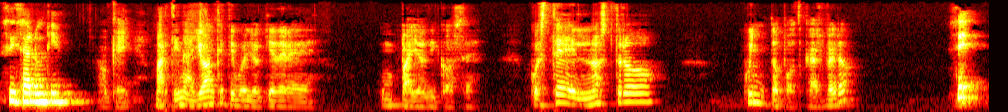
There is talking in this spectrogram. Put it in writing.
sui saluti. Ok, Martina, io anche ti voglio chiedere un paio di cose. Questo è il nostro quinto podcast, vero? Sì,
